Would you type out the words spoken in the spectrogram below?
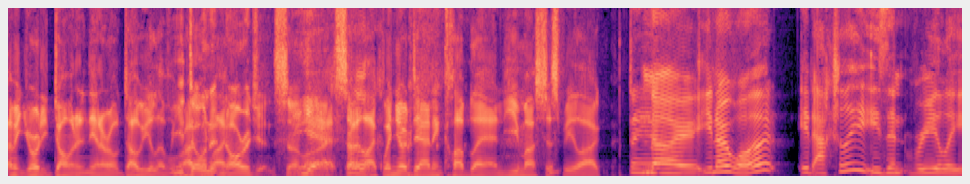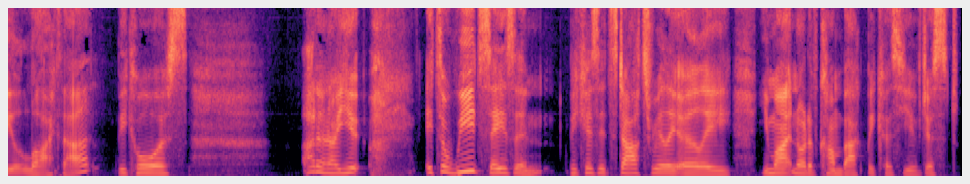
I mean, you're already dominant in the NRLW level. You're right? doing it like, in Origin, so Yeah. like, So like when you're down in Clubland, you must just be like, No, you know what? It actually isn't really like that because I don't know, you it's a weird season because it starts really early. You might not have come back because you've just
